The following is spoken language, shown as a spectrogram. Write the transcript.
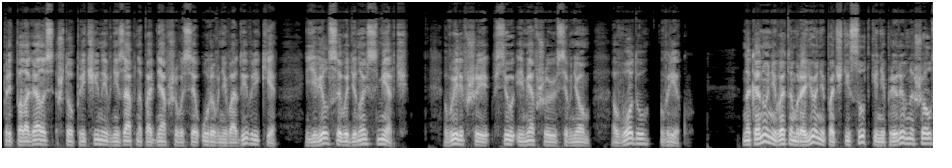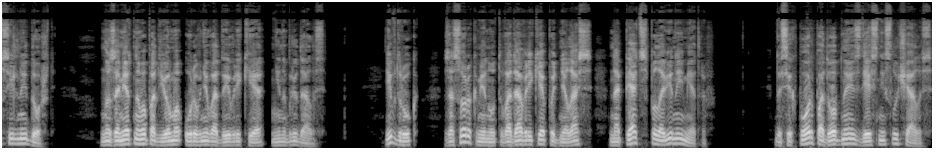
предполагалось, что причиной внезапно поднявшегося уровня воды в реке явился водяной смерч, выливший всю имевшуюся в нем воду в реку. Накануне в этом районе почти сутки непрерывно шел сильный дождь, но заметного подъема уровня воды в реке не наблюдалось. И вдруг за сорок минут вода в реке поднялась на пять с половиной метров. До сих пор подобное здесь не случалось.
